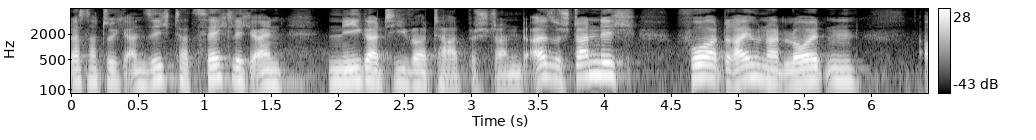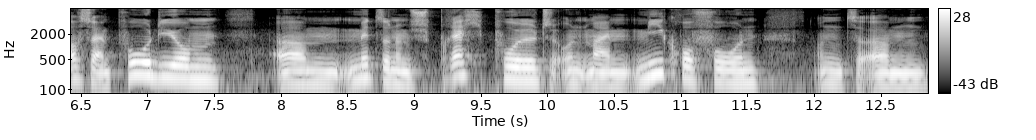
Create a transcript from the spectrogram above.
Das natürlich an sich tatsächlich ein negativer Tatbestand. Also stand ich vor 300 Leuten auf so einem Podium ähm, mit so einem Sprechpult und meinem Mikrofon und ähm,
